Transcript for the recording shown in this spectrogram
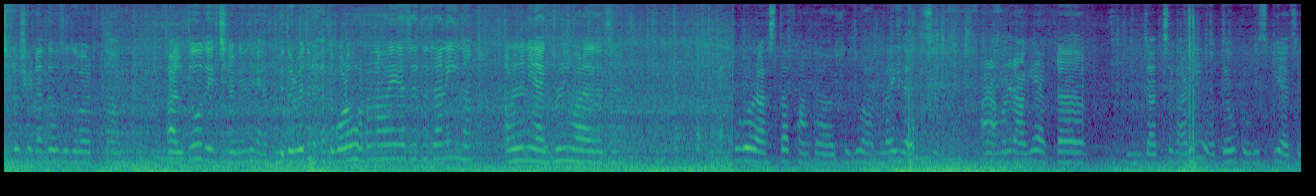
ছিল সেটাতেও যেতে পারতাম। কালকেও দেখছিলাম কিন্তু ভেতর ভেতর এত বড় ঘটনা হয়ে গেছে তো জানিই না। আমরা জানি একজনই মারা গেছে। পুরো রাস্তা ফাঁকা শুধু আমরাই যাচ্ছি। আর আমাদের আগে একটা যাচ্ছে গাড়ি ওতেও টুরিস্টই আছে।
